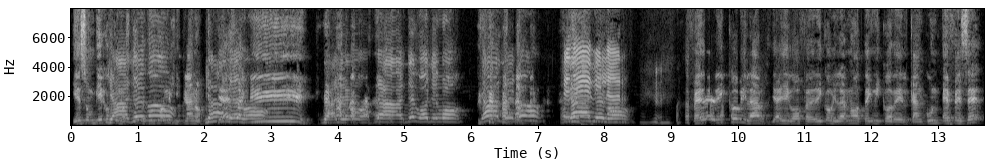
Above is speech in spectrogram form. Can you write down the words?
y es un viejo ¡Ya conocido del fútbol mexicano. ¡Ya está llegó! aquí! Ya llegó, ya llegó, llegó, ya llegó. Fede Vilar. Federico Vilar, ya llegó Federico Vilar, nuevo técnico del Cancún FC,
